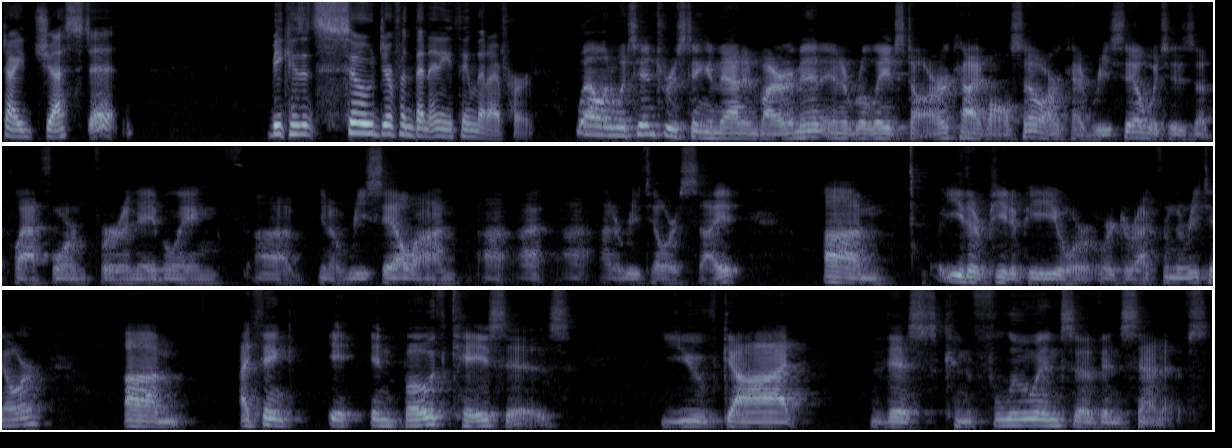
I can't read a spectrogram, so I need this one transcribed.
digest it because it's so different than anything that I've heard. Well, and what's interesting in that environment, and it relates to Archive also, Archive Resale, which is a platform for enabling, uh, you know, resale on uh, on a retailer's site, um, either P2P or, or direct from the retailer. Um, I think it, in both cases, you've got this confluence of incentives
